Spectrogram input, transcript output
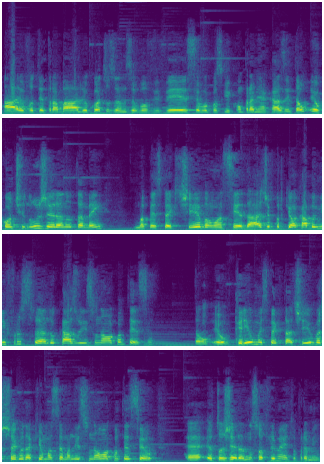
ah, eu vou ter trabalho, quantos anos eu vou viver, se eu vou conseguir comprar minha casa. Então, eu continuo gerando também uma perspectiva, uma ansiedade, porque eu acabo me frustrando caso isso não aconteça. Então, eu crio uma expectativa, chego daqui uma semana e isso não aconteceu. É, eu estou gerando um sofrimento para mim.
